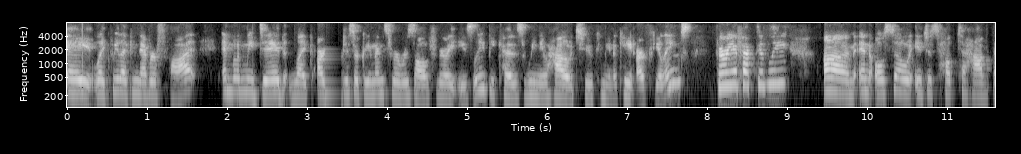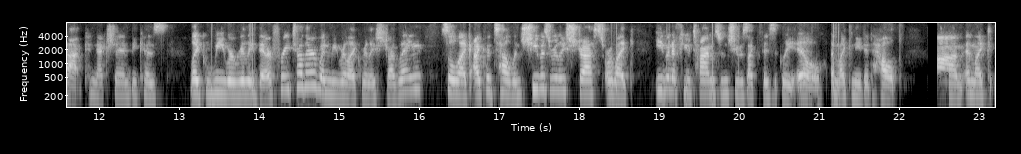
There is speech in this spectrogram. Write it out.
a like we like never fought and when we did like our disagreements were resolved very easily because we knew how to communicate our feelings very effectively um and also it just helped to have that connection because like we were really there for each other when we were like really struggling. So like I could tell when she was really stressed or like even a few times when she was like physically ill and like needed help. Um and like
